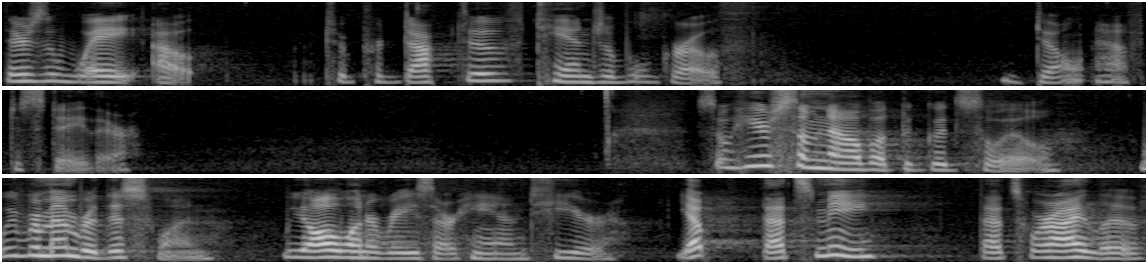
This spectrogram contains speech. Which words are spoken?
There's a way out to productive, tangible growth. You don't have to stay there. So here's some now about the good soil. We remember this one. We all want to raise our hand here. Yep, that's me. That's where I live.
